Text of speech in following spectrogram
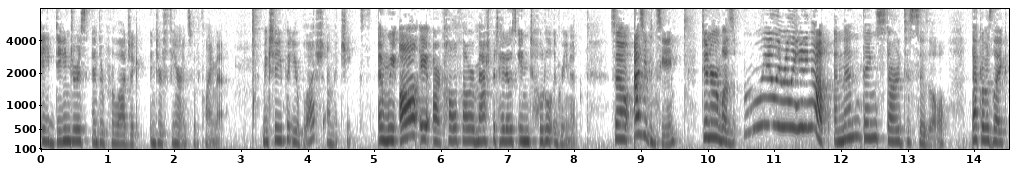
a dangerous anthropologic interference with climate. Make sure you put your blush on the cheeks and we all ate our cauliflower mashed potatoes in total agreement. So, as you can see, dinner was really, really heating up, and then things started to sizzle. Becca was like,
